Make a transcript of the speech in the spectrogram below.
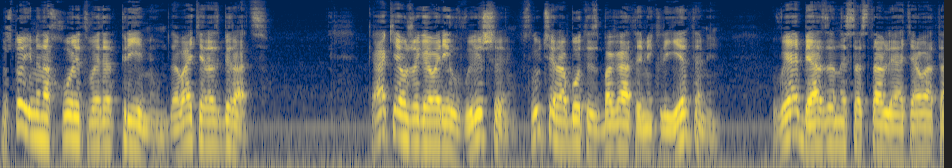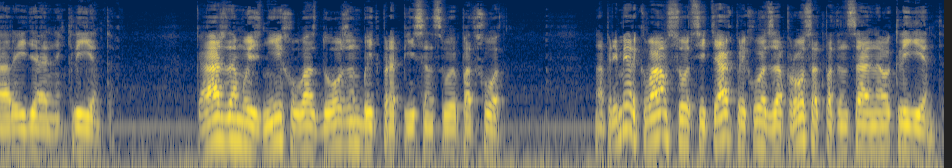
Но что именно входит в этот премиум? Давайте разбираться. Как я уже говорил выше, в случае работы с богатыми клиентами вы обязаны составлять аватары идеальных клиентов. Каждому из них у вас должен быть прописан свой подход. Например, к вам в соцсетях приходит запрос от потенциального клиента.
